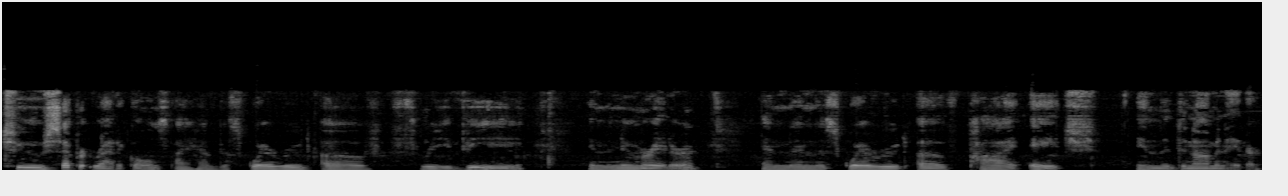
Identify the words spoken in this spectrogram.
two separate radicals. I have the square root of 3v in the numerator, and then the square root of pi h in the denominator.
